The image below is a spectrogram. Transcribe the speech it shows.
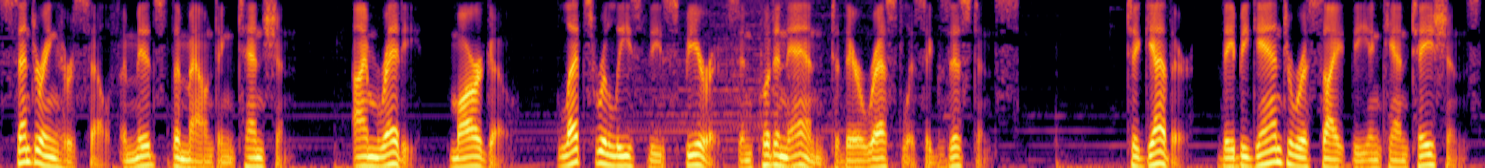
centering herself amidst the mounting tension. I'm ready, Margot. Let's release these spirits and put an end to their restless existence. Together, they began to recite the incantations,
